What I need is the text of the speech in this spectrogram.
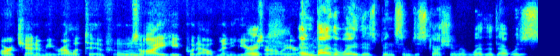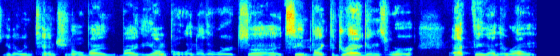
arch enemy relative, mm-hmm. whose eye he put out many years right. earlier. And by the way, there's been some discussion of whether that was, you know, intentional by by the uncle. In other words, uh, it seemed like the dragons were acting on their own.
